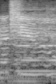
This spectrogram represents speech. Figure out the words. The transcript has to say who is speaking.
Speaker 1: that you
